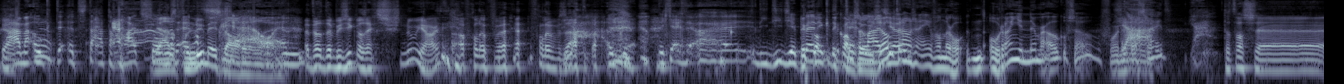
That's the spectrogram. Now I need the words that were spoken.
Ja, maar ook, de- het staat te hard soms. Ja, dat en volume is wel heel, En, de muziek was echt snoeihard afgelopen, afgelopen zaterdag. dat je echt, ah, die DJ Er kwam, Panic er kwam sowieso Lazio. trouwens een, een van de een oranje nummer ook of zo voor de Ja. wedstrijd. Ja. Dat was... eh,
